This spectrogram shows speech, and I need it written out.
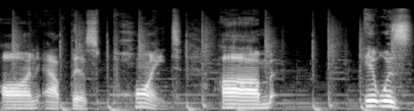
on at this point. Um, it was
